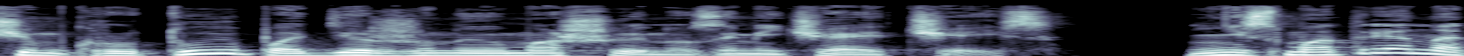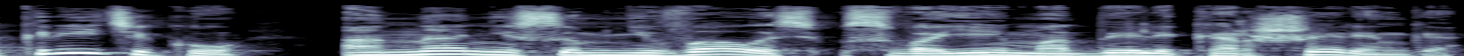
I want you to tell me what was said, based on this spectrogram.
чем крутую поддержанную машину, замечает Чейз. Несмотря на критику, она не сомневалась в своей модели каршеринга,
